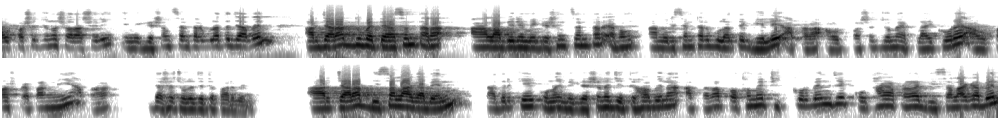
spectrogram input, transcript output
আউটপাসের জন্য সরাসরি ইমিগ্রেশন সেন্টারগুলোতে যাবেন। আর যারা দুবাইতে আছেন, তারা আল আবির ইমিগ্রেশন সেন্টার এবং আমির সেন্টারগুলোতে গেলে আপনারা আউটপাসের জন্য অ্যাপ্লাই করে আউটপাস পেপার নিয়ে আপনারা দেশে চলে যেতে পারবেন। আর যারা ভিসা লাগাবেন, তাদেরকে কোনো ইমিগ্রেশনে যেতে হবে না। আপনারা প্রথমে ঠিক করবেন যে কোথায় আপনারা ভিসা লাগাবেন।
